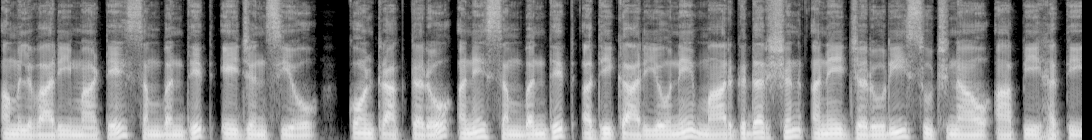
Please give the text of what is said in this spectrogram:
અમલવારી માટે સંબંધિત એજન્સીઓ કોન્ટ્રાક્ટરો અને સંબંધિત અધિકારીઓને માર્ગદર્શન અને જરૂરી સૂચનાઓ આપી હતી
